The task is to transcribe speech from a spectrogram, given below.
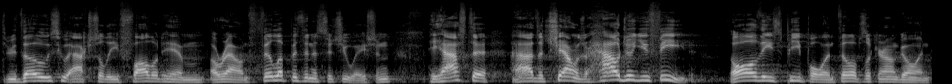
through those who actually followed him around. Philip is in a situation, he has to has a challenge. How do you feed all these people? And Philip's looking around going,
